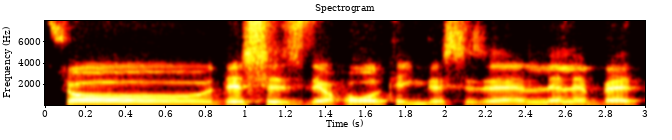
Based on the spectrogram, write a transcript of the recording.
So this is the whole thing. This is a little bit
